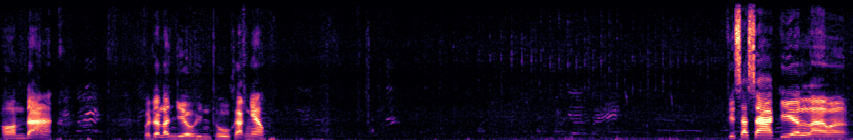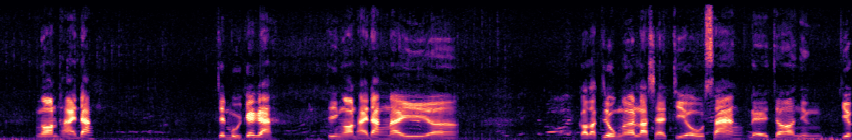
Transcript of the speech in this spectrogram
hòn đá Với rất là nhiều hình thù khác nhau. Phía xa xa kia là ngọn hải đăng. Trên mũi cây gà. Thì ngọn hải đăng này ờ, có tác dụng ờ, là sẽ chiếu sáng để cho những chiếc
